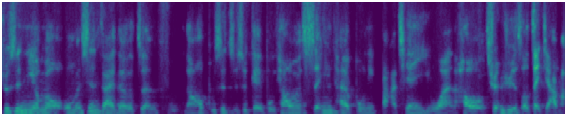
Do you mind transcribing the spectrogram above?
就是你有没有我们现在的政府，然后不是只是给补贴，我们生一胎补你八千一万，然后选举的时候再加码。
